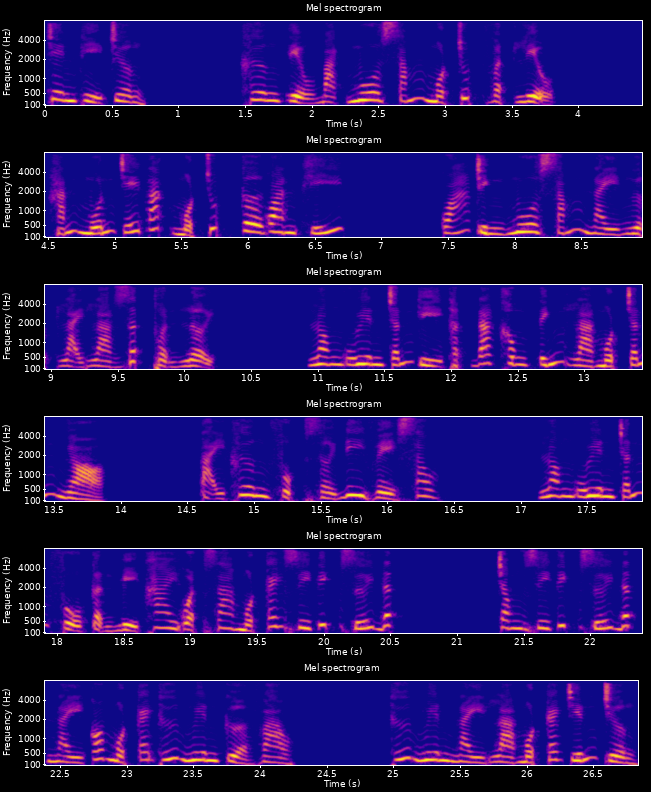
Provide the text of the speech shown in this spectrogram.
Trên thị trường. Khương Tiểu Bạch mua sắm một chút vật liệu. Hắn muốn chế tác một chút cơ quan khí. Quá trình mua sắm này ngược lại là rất thuận lợi. Long Uyên chấn kỳ thật đã không tính là một chấn nhỏ. Tại Khương Phục rời đi về sau. Long Uyên chấn phủ cận bị khai quật ra một cái di tích dưới đất. Trong di tích dưới đất này có một cái thứ nguyên cửa vào. Thứ nguyên này là một cái chiến trường.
